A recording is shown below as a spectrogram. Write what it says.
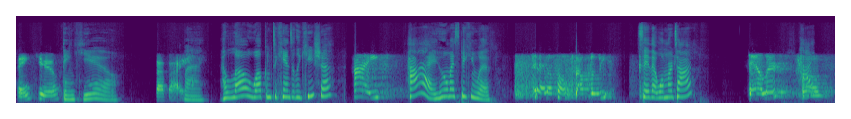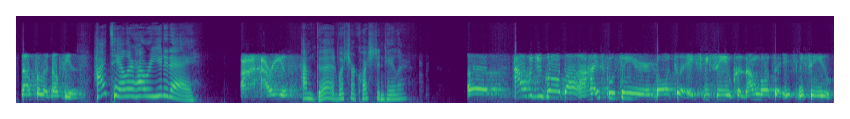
Thank you. Thank you. Bye bye. Bye. Hello. Welcome to Candidly Keisha. Hi, Hi. Who am I speaking with? Taylor from South Philly. Say that one more time. Taylor from South Philadelphia. Hi, Taylor. How are you today? Hi, how are you? I'm good. What's your question, Taylor? Uh, how would you go about a high school senior going to a HBCU? Because I'm going to HBCU.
